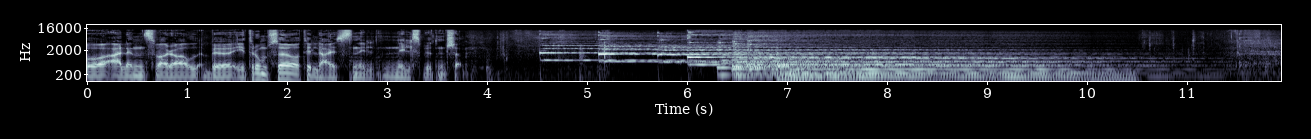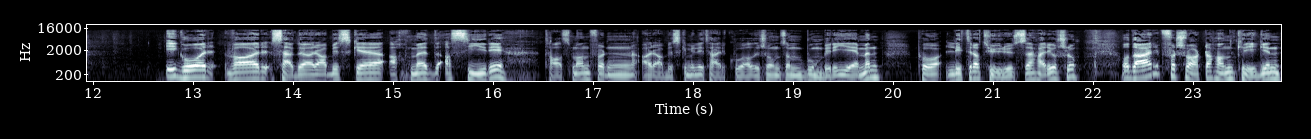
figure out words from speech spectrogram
og Erlend Svaral Bø i Tromsø, og til deg, Nils Butenschøn. I går var saudi-arabiske Ahmed Asiri, talsmann for den arabiske militærkoalisjonen som bomber i Jemen, på Litteraturhuset her i Oslo. Og der forsvarte han krigen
